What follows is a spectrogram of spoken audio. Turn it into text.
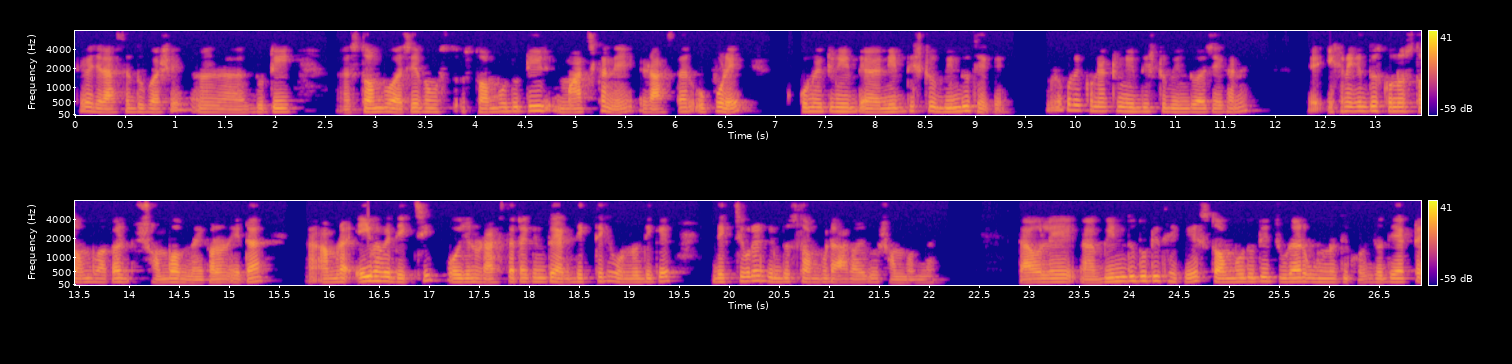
ঠিক আছে? রাস্তার দুপাশে দুটি স্তম্ভ আছে এবং স্তম্ভ দুটির মাঝখানে রাস্তার উপরে কোনো একটি নির্দিষ্ট বিন্দু থেকে, মনে করি কোনো একটা নির্দিষ্ট বিন্দু আছে এখানে এখানে কিন্তু কোনো স্তম্ভ আঁকা সম্ভব নয়। কারণ এটা আমরা এইভাবে দেখছি, ওই জন্য রাস্তাটা কিন্তু একদিক থেকে অন্যদিকে দেখছি বলে কিন্তু স্তম্ভটা আঁকা সম্ভব নয়। তাহলে বিন্দু দুটি থেকে স্তম্ভ দুটি চূড়ার উন্নতি কোণ যদি একটা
